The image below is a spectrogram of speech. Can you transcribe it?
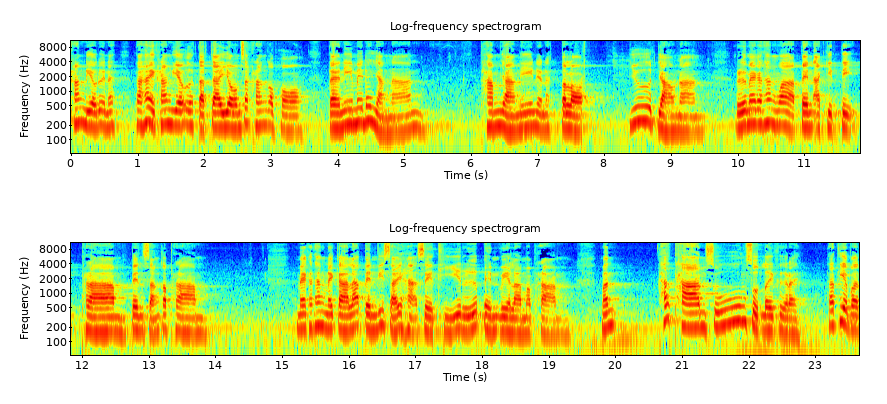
ครั้งเดียวด้วยนะ ถ้าให้ครั้งเดียวเออตัดใจยอมสักครั้งก็พอ แต่นี้ไม่ได้อย่างนั้นทำอย่างนี้เนี่ยนะตลอดยืดยาวนาน หรือแม้กระทั่งว่าเป็นอกิติพรามเป็นสังฆพรามแม้กระทั่งในกาละเป็นวิสัยหาเศรษฐีหรือเป็นเวลามาพรามมันถ้าทานสูงสุดเลยคืออะไร ถ้าเทียบกับ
